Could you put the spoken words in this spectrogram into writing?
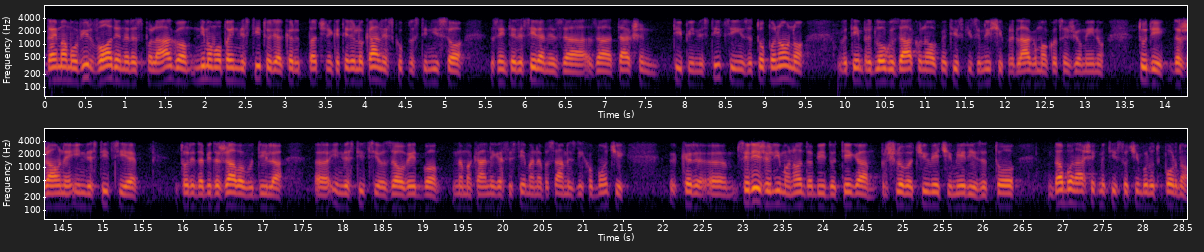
da imamo vir vode na razpolago, nimamo pa investitorja, ker pač nekatere lokalne skupnosti niso zainteresirane za, za takšen tip investicij in zato ponovno v tem predlogu zakona o kmetijskih zemljiščih predlagamo, kot sem že omenil, tudi državne investicije, torej da bi država vodila uh, investicijo za uvedbo namakalnega sistema na posameznih območjih, ker uh, se res želimo, no, da bi do tega prišlo v čim večji meri, zato da bo naše kmetijstvo čim bolj odporno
